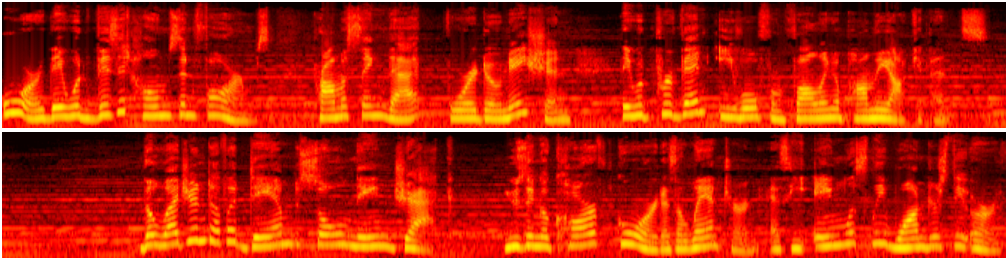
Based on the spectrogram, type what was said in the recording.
Or they would visit homes and farms, promising that, for a donation, they would prevent evil from falling upon the occupants. The legend of a damned soul named Jack, using a carved gourd as a lantern as he aimlessly wanders the earth,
